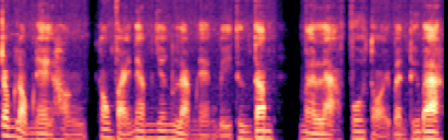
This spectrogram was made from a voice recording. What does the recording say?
trong lòng nàng hận không phải nam nhân làm nàng bị thương tâm, mà là vô tội bên thứ ba.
